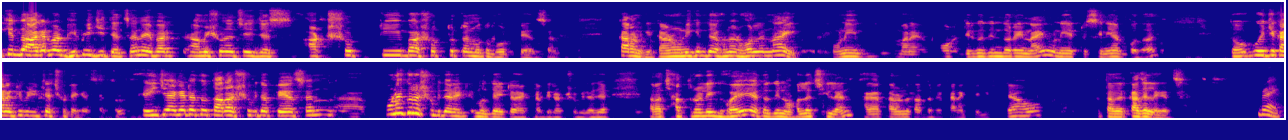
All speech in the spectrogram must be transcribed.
কিন্তু আগেরবার ভিপি জিতেছেন এবার আমি শুনেছি যে আটষট্টি বা সত্তরটার মতো ভোট পেয়েছেন। কারণ কি? কারণ উনি কিন্তু এখন আর হলে নাই। উনি মানে দীর্ঘদিন ধরেই নাই উনি একটু সিনিয়র বোধ হয় তো ওই যে কানেক্টিভিটিটা ছুটে গেছে। তো এই জায়গাটা তো তারা সুবিধা পেয়েছেন। অনেকগুলো সুবিধার মধ্যে এটা একটা বিরাট সুবিধা যে তারা ছাত্রলীগ হয়ে এতদিন হলে ছিলেন থাকার কারণে তাদের কানেক্টিভিটিটাও তাদের কাজে লেগেছে। রাইট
